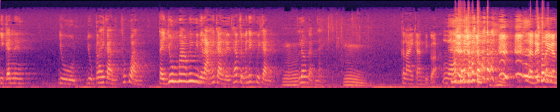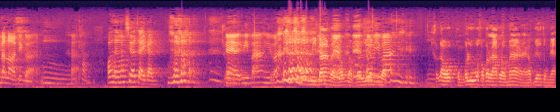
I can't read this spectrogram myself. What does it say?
อีกอันหนึงอยู่อยู่ใกล้กันทุกวัน แต่ยุ่งมากไม่มีเวลาให้กันเลยแทบจะไม่ได้คุยกันเนี่ยอืมเลือกแบบไหนอืมไกลกันดีกว่านะแต่ได้คุยกันตลอดดีกว่าอืมค่ะค่ะเพราะฉะนั้นต้องเชื่อใจกันแหมมีบ้างมีบ้างมีบ้างแหละครับแบบว่าเรื่องมีแบบบ้าง เราผมก็รู้ว่าเขาก็รักเรามากนะครับ เรื่องตรงเนี้ย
